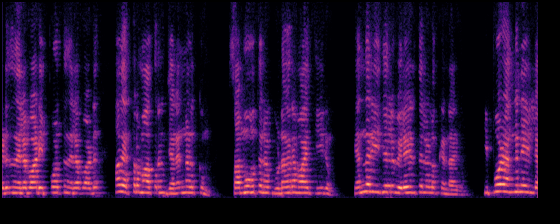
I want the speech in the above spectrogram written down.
എടുത്ത നിലപാട് ഇപ്പോഴത്തെ നിലപാട് അത് എത്രമാത്രം ജനങ്ങൾക്കും സമൂഹത്തിനും ഗുണകരമായി തീരും എന്ന രീതിയിൽ വിലയിരുത്തലുകളൊക്കെ ഉണ്ടായിരുന്നു. ഇപ്പോഴങ്ങനെയില്ല.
